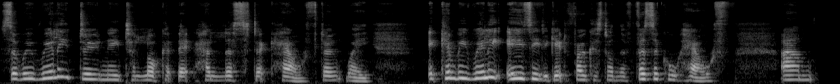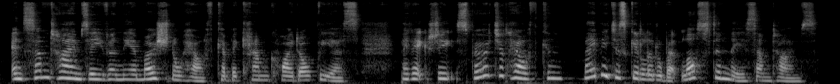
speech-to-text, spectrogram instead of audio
So we really do need to look at that holistic health, don't we? It can be really easy to get focused on the physical health. Um, and sometimes even the emotional health can become quite obvious. But actually, spiritual health can maybe just get a little bit lost in there sometimes.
